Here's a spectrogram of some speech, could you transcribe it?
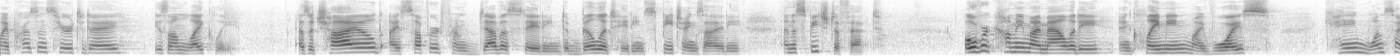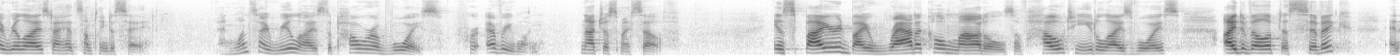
my presence here today is unlikely. As a child, I suffered from devastating, debilitating speech anxiety and a speech defect. Overcoming my malady and claiming my voice came once I realized I had something to say. And once I realized the power of voice for everyone, not just myself. Inspired by radical models of how to utilize voice, I developed a civic and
